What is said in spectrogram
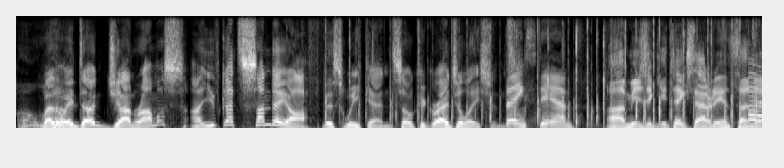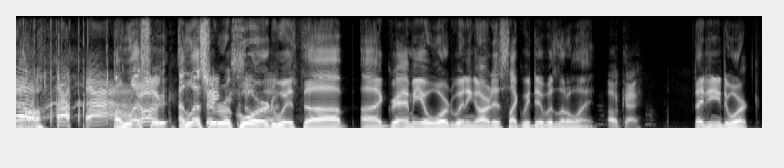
Oh, By the way, Doug, John Ramos, uh, you've got Sunday off this weekend, so congratulations. Thanks, Dan. Uh, music, you take Saturday and Sunday off. unless we unless we thank you so record with uh, uh, Grammy award winning artists like we did with Lil Wayne. Okay. They need to work.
